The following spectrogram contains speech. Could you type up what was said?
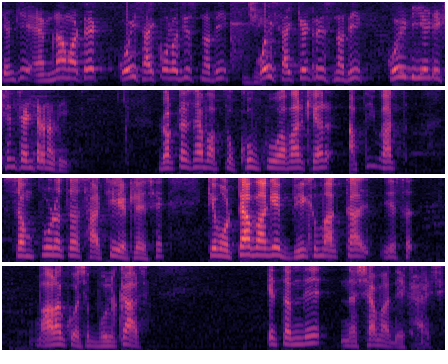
કેમ કે એમના માટે કોઈ સાયકોલોજીસ્ટ નથી કોઈ સાયકેટ્રિસ્ટ નથી કોઈ ડીએડિક્શન સેન્ટર નથી. ડૉક્ટર સાહેબ આપનો ખૂબ ખૂબ આભાર. ખેર આપની વાત સંપૂર્ણતઃ સાચી એટલે છે કે મોટાભાગે ભીખ માગતા જે બાળકો છે, ભૂલકા છે, એ તમને નશામાં દેખાય છે.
